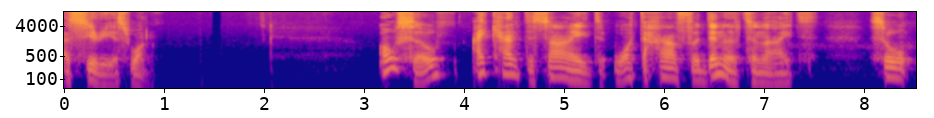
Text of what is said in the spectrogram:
a serious one. Also, I can't decide what to have for dinner tonight. So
